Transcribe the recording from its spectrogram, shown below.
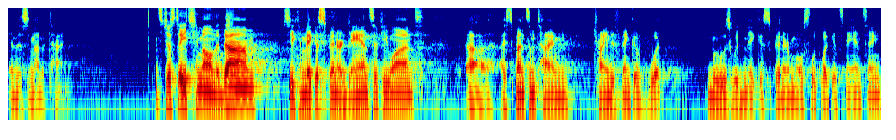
in this amount of time. It's just HTML in the DOM, so you can make a spinner dance if you want. Uh, I spent some time trying to think of what moves would make a spinner most look like it's dancing.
